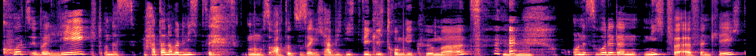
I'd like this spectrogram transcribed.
kurz überlegt und das hat dann aber nicht, man muss auch dazu sagen, ich habe mich nicht wirklich drum gekümmert mhm. und es wurde dann nicht veröffentlicht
